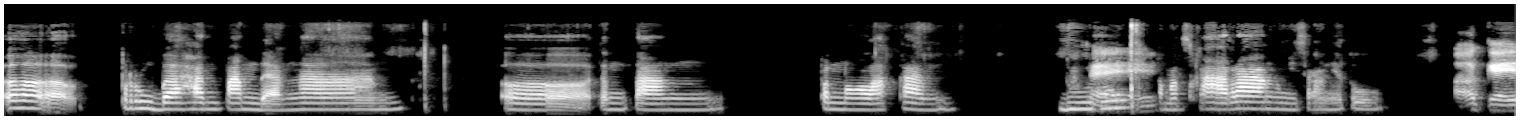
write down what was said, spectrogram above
uh, perubahan pandangan uh, tentang penolakan dulu okay. sama sekarang misalnya tuh Oke, okay.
